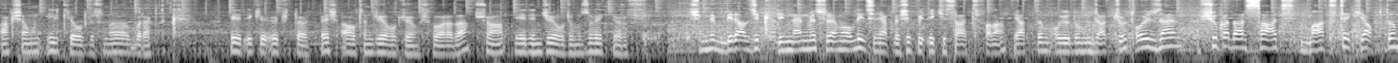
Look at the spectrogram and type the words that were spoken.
akşamın ilk yolcusunu bıraktık. 1, 2, 3, 4, 5, 6. yolcuymuş bu arada. Şu an 7. yolcumuzu bekliyoruz. Şimdi birazcık dinlenme sürem olduğu için yaklaşık bir 2 saat falan yattım, uyudum, cartçurt. O yüzden şu kadar saat martı tek yaptım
